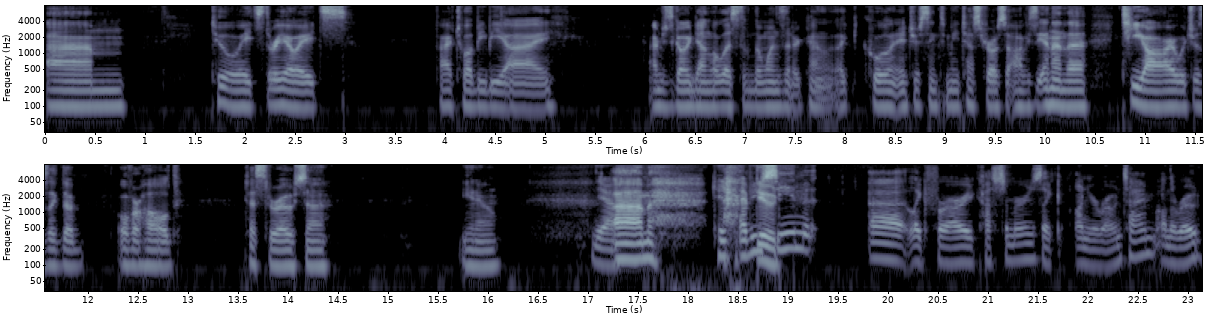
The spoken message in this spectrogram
cool. Um, 208s, 308s, 512 BBI. I'm just going down the list of the ones that are kind of like cool and interesting to me. Testarossa, obviously, and then the TR, which was like the overhauled Testarossa. You know. Yeah. Um, have you dude. seen uh like Ferrari customers like on your own time on the road?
